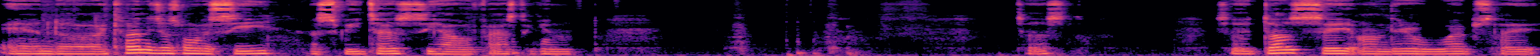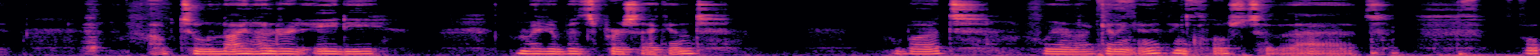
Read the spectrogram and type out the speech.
and uh, I kind of just want to see a speed test, see how fast I can test. So it does say on their website up to 980 megabits per second, but we are not getting anything close to that. Oh.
